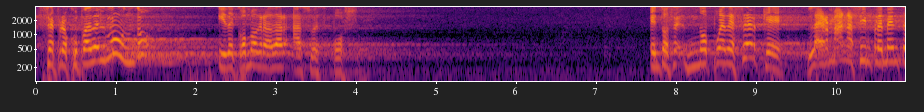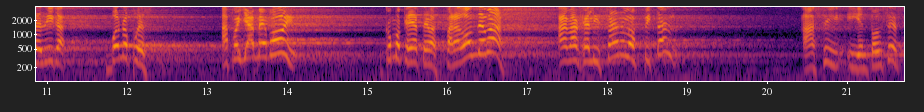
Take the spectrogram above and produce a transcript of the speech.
se preocupa del mundo y de cómo agradar a su esposo. Entonces, no puede ser que la hermana simplemente diga, bueno, pues, ah, pues ya me voy. ¿Cómo que ya te vas? ¿Para dónde vas? A evangelizar el hospital. Así, y entonces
